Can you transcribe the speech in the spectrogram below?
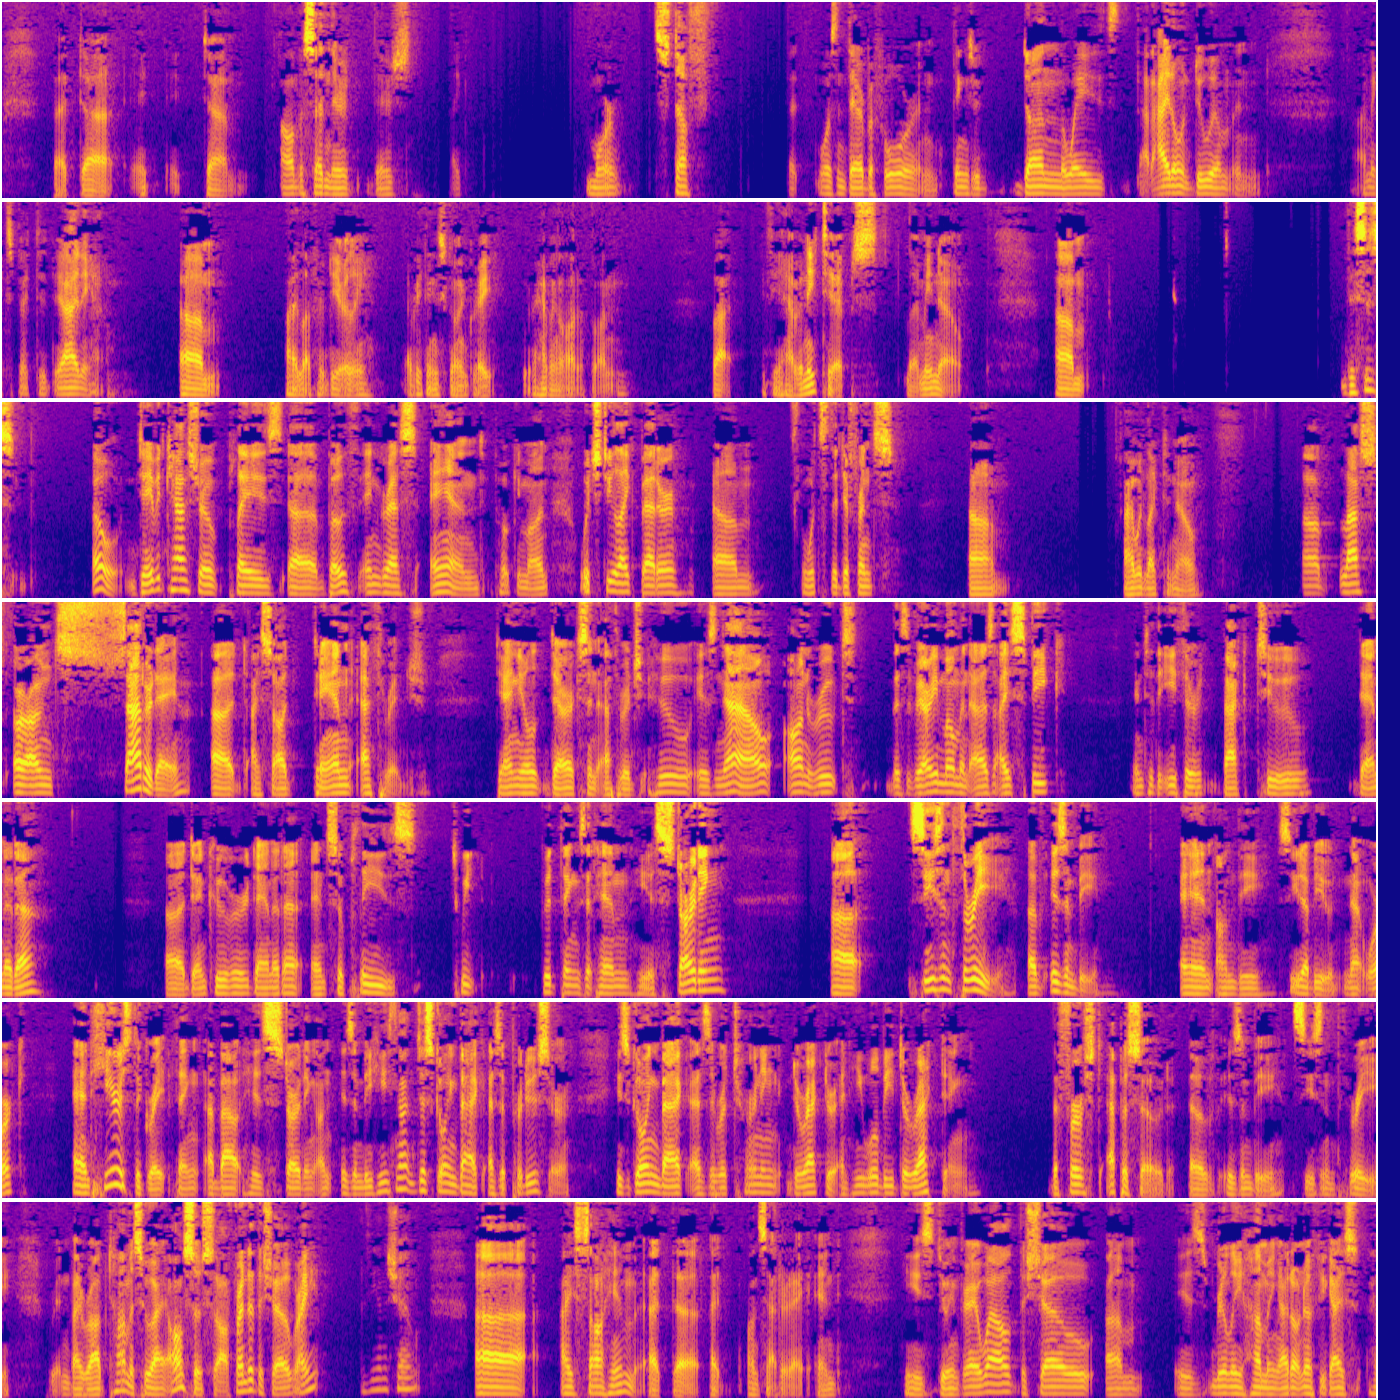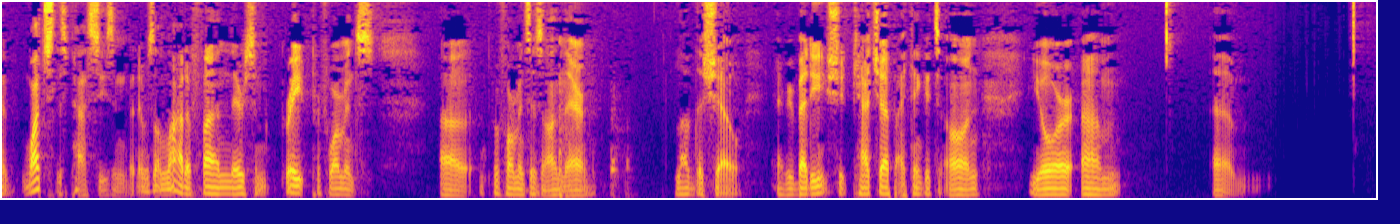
But uh, it, it um, all of a sudden there there's like more stuff that wasn't there before, and things are done the ways that I don't do them, and I'm expected. Yeah, anyhow, um, I love her dearly. Everything's going great. We're having a lot of fun. But if you have any tips, let me know. Um, this is oh David Castro plays uh, both Ingress and Pokemon. Which do you like better? Um, what's the difference? Um, I would like to know. Uh, last or on Saturday, uh, I saw Dan Etheridge, Daniel Derrickson Etheridge, who is now en route this very moment as I speak into the ether back to Canada uh, Vancouver, Canada, and so please tweet good things at him. He is starting uh, season three of iZombie and on the CW network. And here's the great thing about his starting on iZombie. He's not just going back as a producer. He's going back as a returning director and he will be directing the first episode of iZombie season three, written by Rob Thomas, who I also saw, friend of the show, right? Is he on the show? Uh, I saw him at the at, on Saturday, and he's doing very well. The show um, is really humming. I don't know if you guys have watched this past season, but it was a lot of fun. There's some great performance uh, performances on there. Love the show. Everybody should catch up. I think it's on your um, um,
